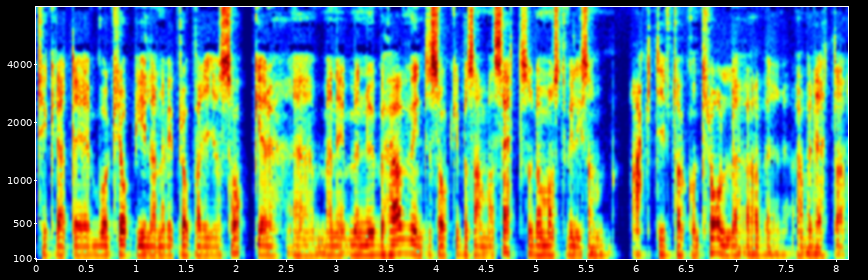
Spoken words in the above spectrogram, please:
tycker att det, vår kropp gillar när vi proppar i oss socker. Eh, men, men nu behöver vi inte socker på samma sätt så då måste vi liksom aktivt ta kontroll över, över detta.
